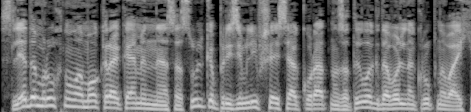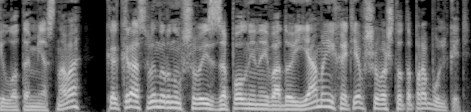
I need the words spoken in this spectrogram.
Следом рухнула мокрая каменная сосулька, приземлившаяся аккуратно затылок довольно крупного ахилота местного, как раз вынырнувшего из заполненной водой ямы и хотевшего что-то пробулькать.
